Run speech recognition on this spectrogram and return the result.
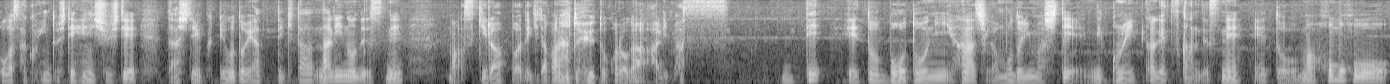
動画作品として編集して出していくっていうことをやってきたなりのですね、まあ、スキルアップはできたかなというところがあります。で、えっ、と、冒頭に話が戻りまして、で、この1ヶ月間ですね、えっ、と、まあ、ほぼほぼ、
